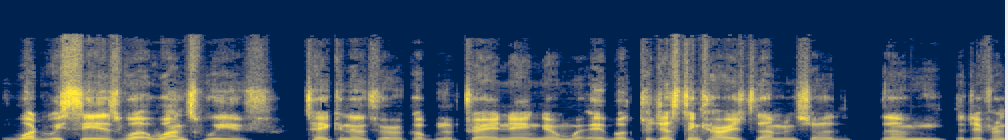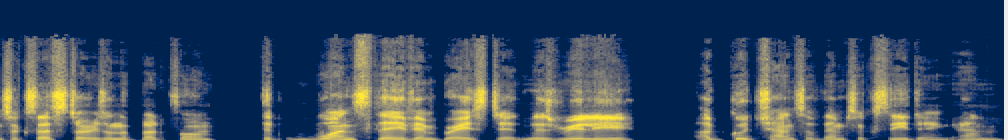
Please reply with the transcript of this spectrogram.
what we see is what once we've taken them through a couple of training and we're able to just encourage them and show them the different success stories on the platform that once they've embraced it there's really a good chance of them succeeding. And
